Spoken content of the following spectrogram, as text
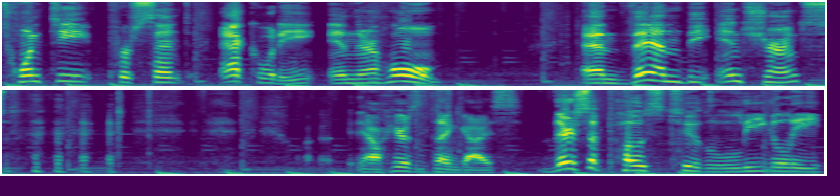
20% equity in their home. And then the insurance. now, here's the thing, guys. They're supposed to legally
